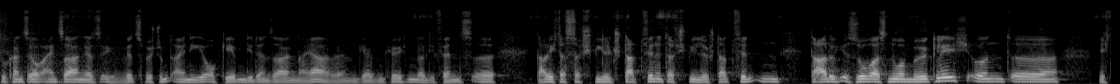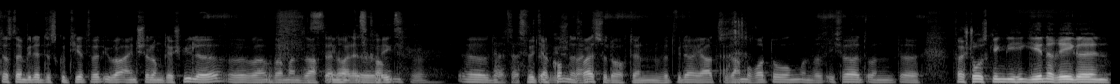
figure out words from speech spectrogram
Du kannst ja auch eins sagen, jetzt wird es bestimmt einige auch geben, die dann sagen, naja, wenn Gelsenkirchen da die Fans äh, dadurch, dass das Spiel stattfindet, dass Spiele stattfinden, dadurch ist sowas nur möglich und äh, Nicht, dass dann wieder diskutiert wird über Einstellung der Spiele, äh, weil, man sagt, noch alles äh, wegen- äh, das, das wird ja kommen, das weißt du doch. Dann wird wieder ja Zusammenrottung und was ich wird und äh, Verstoß gegen die Hygieneregeln.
